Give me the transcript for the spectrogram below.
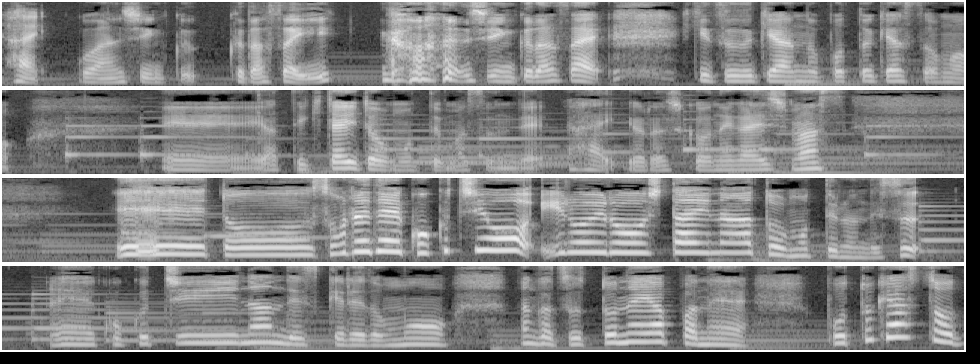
はいご安心くださいご安心ください引き続きあのポッドキャストも、えー、やっていきたいと思ってますんではいよろしくお願いしますえーと、それで告知をいろいろしたいなと思ってるんです。えー、告知なんですけれども、なんかずっとね、やっぱね、ポッドキャスト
